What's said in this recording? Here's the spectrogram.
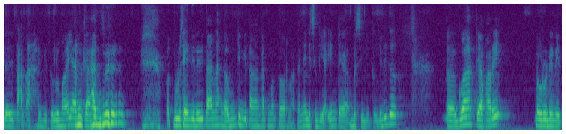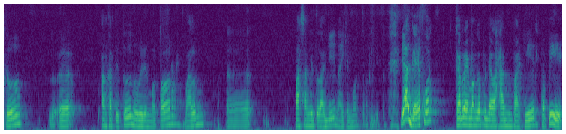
dari tanah gitu. Lumayan kan 40 cm dari tanah nggak mungkin kita ngangkat motor. Makanya disediain kayak besi gitu. Jadi tuh uh, gue tiap hari nurunin itu uh, angkat itu nurunin motor malam uh, pasang itu lagi naikin motor gitu. Ya agak effort karena emang gak punya lahan parkir tapi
